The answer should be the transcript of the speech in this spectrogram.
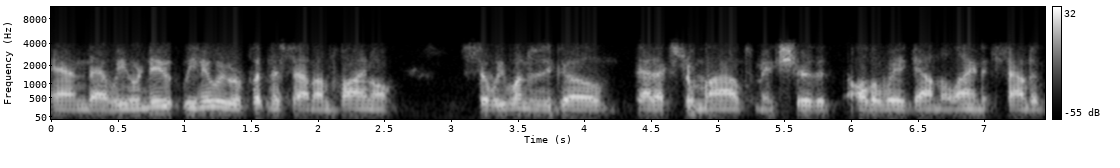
And uh, we were knew we knew we were putting this out on vinyl, so we wanted to go that extra mile to make sure that all the way down the line it sounded,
